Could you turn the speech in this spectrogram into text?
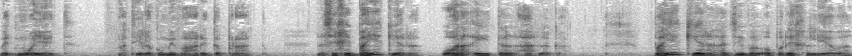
met mooiheid natuurlik om die waarheid te praat. Dan sê hy baie kere, "Wara aital ahlaka." Baie kere as jy wil opreg lewe,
